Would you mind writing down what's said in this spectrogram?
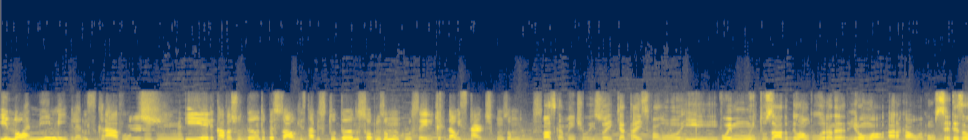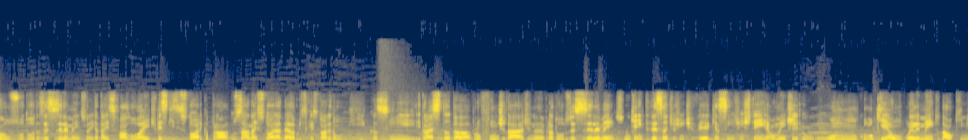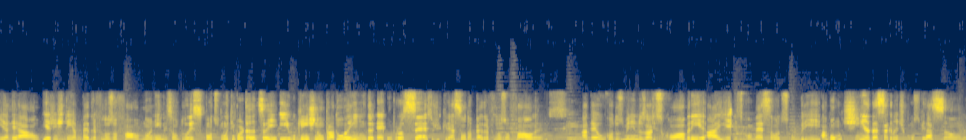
E no anime, ele era um escravo. Isso. Uhum. E ele estava ajudando o pessoal que estava estudando sobre os homúnculos. Aí ele que dá o start com os homúnculos. Basicamente, isso aí que a Thaís falou e foi muito usado pela autora, né? Hiromo Arakawa. Com certeza ela usou todos esses elementos aí que a Thaís falou aí de pesquisa histórica pra usar na história dela. Por isso que a história é tão rica, assim, e, e traz tanta profundidade, né? Pra todos esses elementos. O que é interessante a gente ver é que, assim, a gente tem realmente o, o homúnculo, que é um, um elemento da alquimia real, e a gente tem a pedra filosofal no anime. São dois pontos muito importantes aí. E o que a gente não tratou ainda é o processo de criação da pedra filosofal, né? Sim. Até o- quando os meninos a descobrem, aí eles começam a descobrir a pontinha dessa grande conspiração, né?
